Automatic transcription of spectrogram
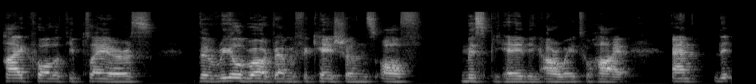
high quality players, the real world ramifications of misbehaving are way too high and the,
